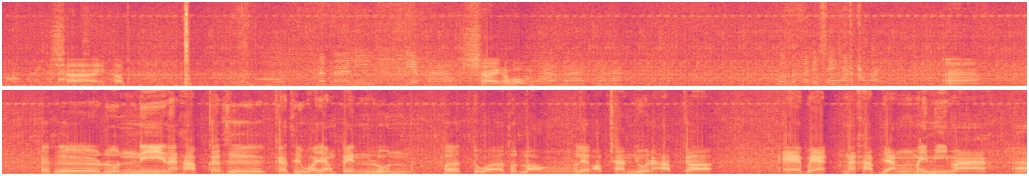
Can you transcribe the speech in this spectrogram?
ของอะไรก็ได้ใช่ครับ แล้วก็ด้านหน้านี้เรียบมาก ใช่ครับผมงามมากนะคะเหมือนไม่ค่อยได้ใช้งานเท่าไหร่ อ่า ก็คือรุ่นนี้นะครับก็คือก็ถือว่ายังเป็นรุ่นเปิดตัวทดลองเรื่องออปชันอยู่นะครับ ก็ Airbag นะครับยังไม่มีมาอ่า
